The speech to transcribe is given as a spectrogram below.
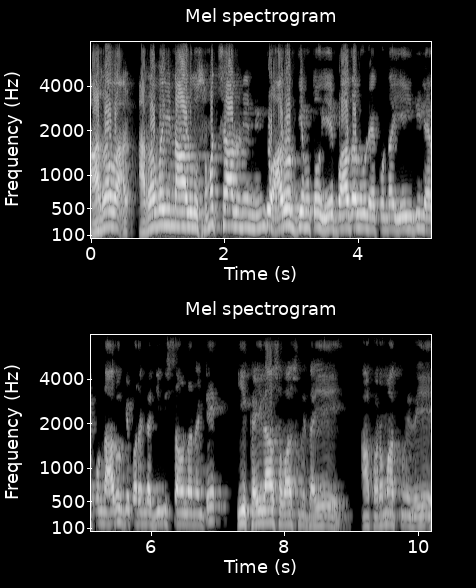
అరవై అరవై నాలుగు సంవత్సరాలు నేను నిండు ఆరోగ్యంతో ఏ బాధలు లేకుండా ఏ ఇది లేకుండా ఆరోగ్యపరంగా జీవిస్తా ఉన్నానంటే ఈ కైలాసవాసుని దయే ఆ పరమాత్ముని దయే.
